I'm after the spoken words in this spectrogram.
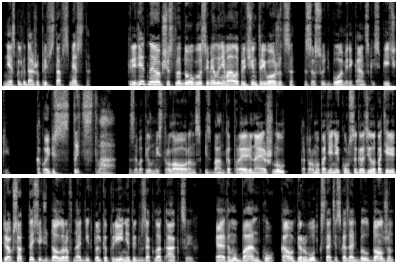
несколько даже привстав с места. Кредитное общество «Дуглас» имело немало причин тревожиться за судьбу американской спички. «Какое бесстыдство!» — забопил мистер Лоуренс из банка Prairie National, которому падение курса грозило потерей трехсот тысяч долларов на одних только принятых в заклад акциях. Этому банку Каупервуд, кстати сказать, был должен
